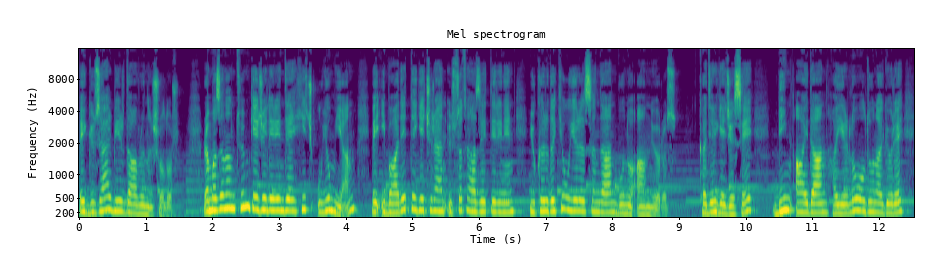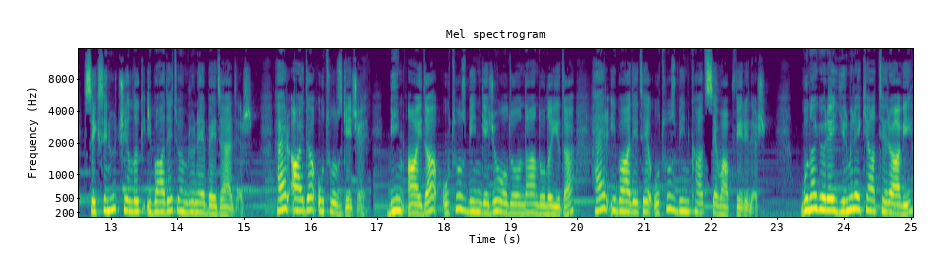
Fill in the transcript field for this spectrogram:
ve güzel bir davranış olur. Ramazan'ın tüm gecelerinde hiç uyumayan ve ibadetle geçiren Üstad Hazretleri'nin yukarıdaki uyarısından bunu anlıyoruz. Kadir Gecesi bin aydan hayırlı olduğuna göre 83 yıllık ibadet ömrüne bedeldir. Her ayda 30 gece, bin ayda 30 bin gece olduğundan dolayı da her ibadete 30 bin kat sevap verilir. Buna göre 20 rekat teravih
